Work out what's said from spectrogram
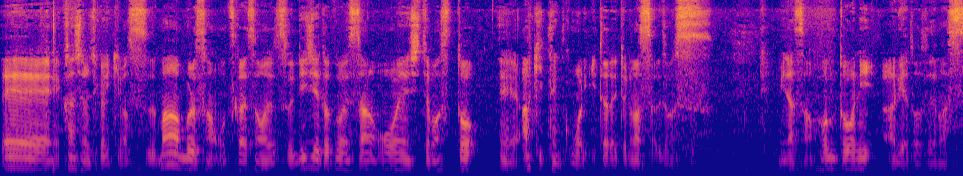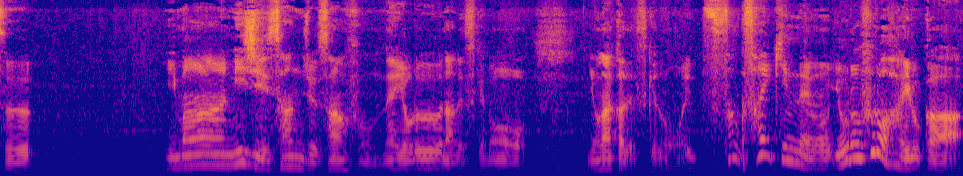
えー、感謝の時間いきます。マーブルさんお疲れ様です。DJ 特命さん応援してますと、えー、秋てんこ盛りいただいております。ありがとうございます。皆さん本当にありがとうございます。今2時33分ね夜なんですけど夜中ですけどなんか最近ねもう夜風呂入るか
